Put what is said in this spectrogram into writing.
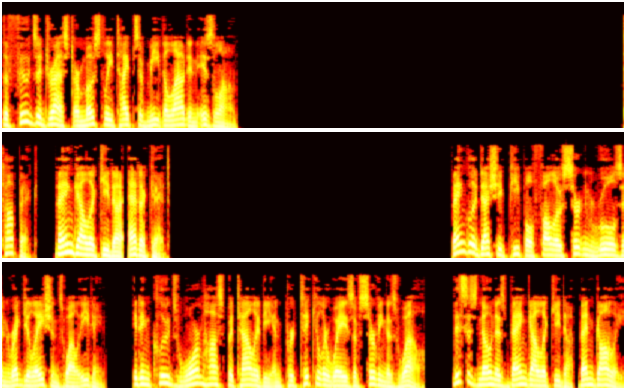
The foods addressed are mostly types of meat allowed in Islam. Bangalakita etiquette Bangladeshi people follow certain rules and regulations while eating. It includes warm hospitality and particular ways of serving as well. This is known as Bangalakita Bengali.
